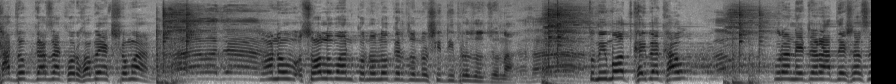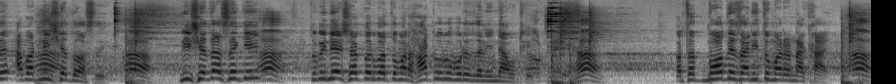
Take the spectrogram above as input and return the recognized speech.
সাধক গাঁজাখোর হবে এক সমান? চলমান কোন লোকের জন্য সিদ্ধি প্রযোজ্য না। হ্যাঁ, তুমি মদ খাইবে খাও। কোরআন এটার আদেশ আছে আবার নিষেধও আছে। হ্যাঁ, নিষেধ আছে কি? হ্যাঁ। তুমি নেশা করবা তোমার হাঁটুর উপরে জানি না উঠে হ্যাঁ, অর্থাৎ মদে জানি তোমার না খায়। হ্যাঁ,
